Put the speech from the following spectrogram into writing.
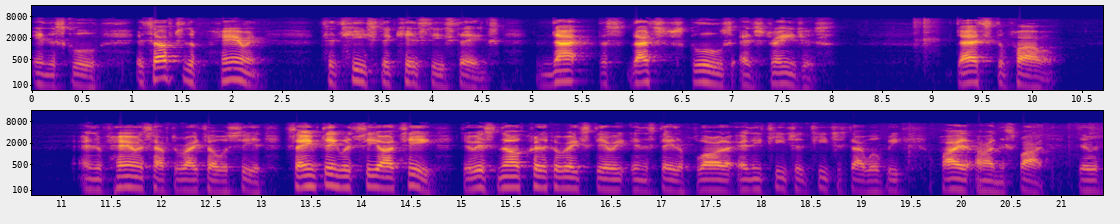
in the school. It's up to the parent to teach the kids these things, not the, not schools and strangers. That's the problem. And the parents have the right to oversee it. Same thing with CRT. There is no critical race theory in the state of Florida. Any teacher teaches that will be fired on the spot. There,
